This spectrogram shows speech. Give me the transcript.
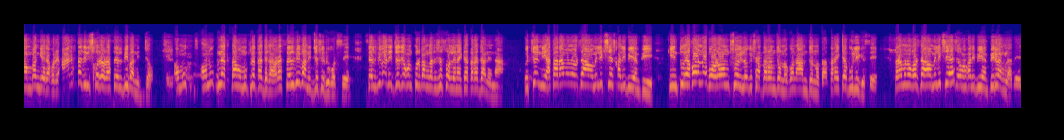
নাম ভাঙ্গিয়ে? এরা করে। আর একটা জিনিস করে ওরা সেলফি বাণিজ্য। অমুক অমুক নেতা অমুক নেতা দেখা ওরা সেলফি বাণিজ্য শুরু করছে। সেলফি বাণিজ্য যখন করে বাংলাদেশে চলে না তারা জানে না। বুঝছেন তারা মনে করছে আওয়ামী লীগ শেষ খালি বিএনপি কিন্তু এখনও বড় অংশ হইল কি সাধারণ জনগণ, আম জনতা, তারা এটা ভুলে গেছে। তারা মনে করছে আওয়ামী লীগ শেষ, এখন খালি বিএনপির বাংলাদেশ।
